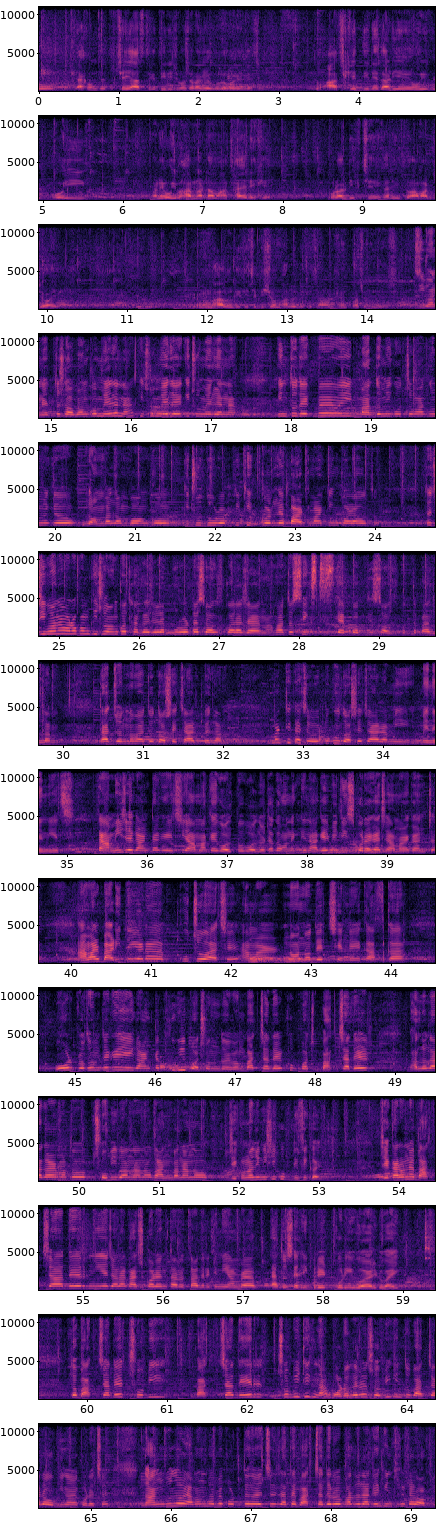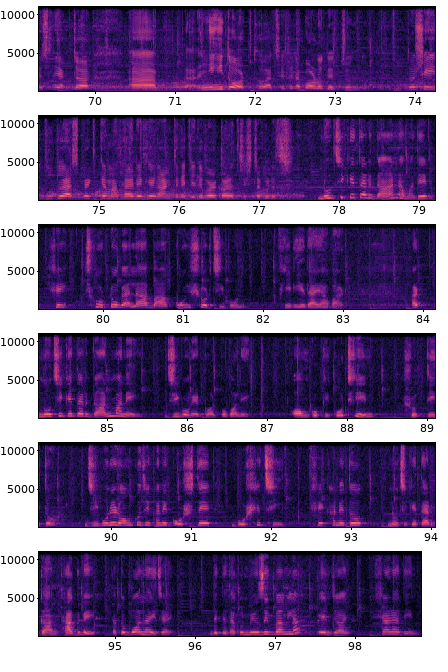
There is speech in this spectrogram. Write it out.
এখন তো সেই আজ থেকে তিরিশ বছর আগে ওগুলো হয়ে গেছে। তো আজকের দিনে দাঁড়িয়ে ওই ওই মানে ওই ভাবনাটা মাথায় রেখে ওরা লিখছে এখানেই তো আমার জয়। এবং ভালো লিখেছে, ভীষণ ভালো লিখেছে, আমার ভীষণ পছন্দ হয়েছে। জীবনের তো সব অঙ্ক মেলে না, কিছু মেলে কিছু মেলে না। কিন্তু দেখবে ওই মাধ্যমিক, উচ্চ মাধ্যমিকেও লম্বা লম্বা অঙ্ক কিছু দূর অবধি ঠিক করলে পার্ট মার্কিং করা হতো। তো জীবনে ওরকম কিছু অঙ্ক থাকে যেটা পুরোটা সলভ করা যায় না। হয়তো সিক্স স্টেপ অবধি সলভ করতে পারলাম, তার জন্য হয়তো দশে চার পেলাম। বাট ঠিক আছে, ওইটুকু দশে চার আমি মেনে নিয়েছি। তা আমি যে গানটা গেয়েছি, আমাকে গল্প বলো, এটা তো অনেক দিন আগে রিলিজ করে গেছে আমার গানটা। আমার বাড়িতেই একটা কুচো আছে, আমার ননদের ছেলে কাফকা ওর প্রথম থেকেই এই গানটা খুবই পছন্দ এবং বাচ্চাদের খুব বাচ্চাদের ভালো লাগার মতো ছবি বানানো, গান বানানো যে কোনো জিনিসই খুব ডিফিকাল্ট যে কারণে বাচ্চাদের নিয়ে যারা কাজ করেন, তারা, তাদেরকে নিয়ে আমরা এত সেলিব্রেট করি ওয়ার্ল্ড ওয়াইড তো বাচ্চাদের ছবি বাচ্চাদের ছবি ঠিক না, বড়দেরও ছবি, কিন্তু বাচ্চারা অভিনয় করেছে। গানগুলো এমনভাবে করতে হয়েছে যাতে বাচ্চাদেরও ভালো লাগে, কিন্তু সেটার অবভিয়াসলি একটা নিহিত অর্থ আছে যেটা বড়দের জন্য। তো সেই দুটো অ্যাসপেক্টকে মাথায় রেখে গানটাকে ডেলিভার করার চেষ্টা করেছি। নচিকেতার গান আমাদের সেই ছোটোবেলা বা কৈশোর জীবন ফিরিয়ে দেয় আবার। আর নচিকেতার গান মানেই জীবনের গল্প বলে। অঙ্ক কি কঠিন? সত্যিই তো। জীবনের অঙ্ক যেখানে কষতে বসেছি, সেখানে তো নচিকেতার গান থাকবে, তা তো বলাই যায়। দেখতে থাকুন মিউজিক বাংলা এনজয় সারাদিন।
